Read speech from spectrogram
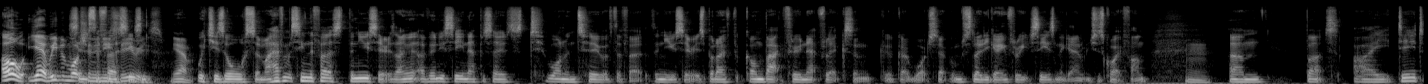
Oh yeah, we've been watching the the new first series. season. Yeah. which is awesome. I haven't seen the first the new series. I, I've only seen episodes two, one and two of the fir- the new series, but I've gone back through Netflix and watched it. I'm slowly going through each season again, which is quite fun. Hmm. Um, but I did.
